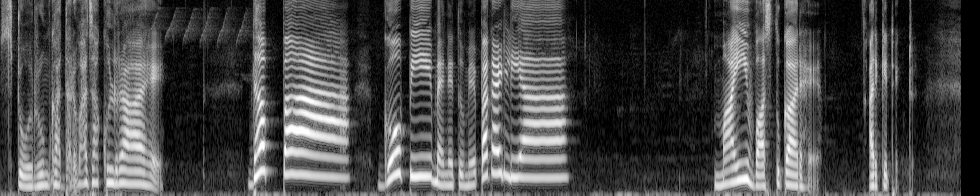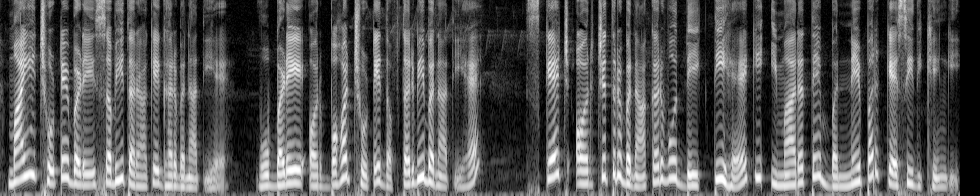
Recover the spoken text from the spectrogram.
स्टोर रूम का दरवाज़ा खुल रहा है। धप्पा। गोपी, मैंने तुम्हें पकड़ लिया। माई वास्तुकार है आर्किटेक्ट माई छोटे बड़े सभी तरह के घर बनाती है। वो बड़े और बहुत छोटे दफ्तर भी बनाती है। स्केच और चित्र बनाकर वो देखती है कि इमारतें बनने पर कैसी दिखेंगी।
